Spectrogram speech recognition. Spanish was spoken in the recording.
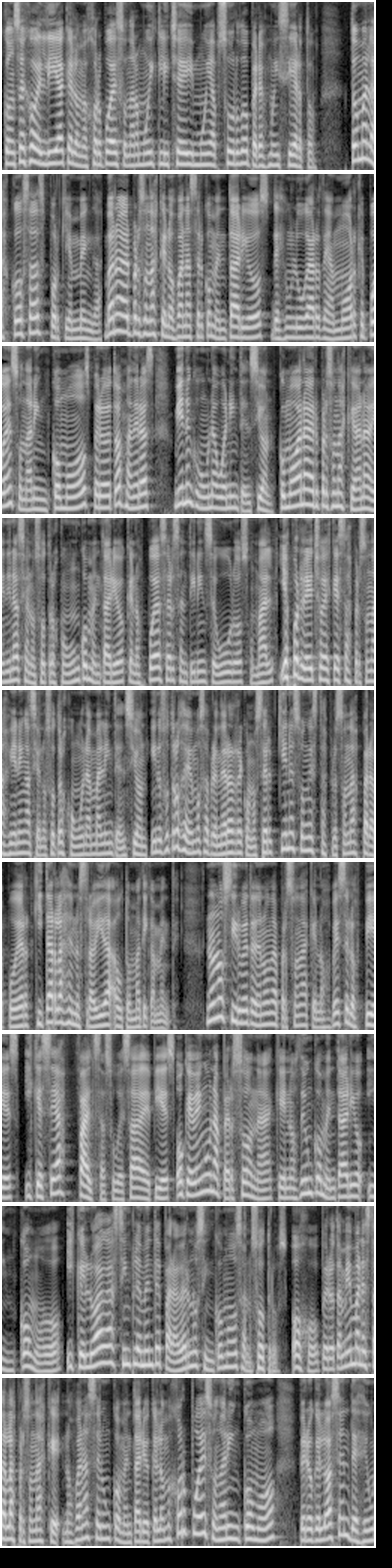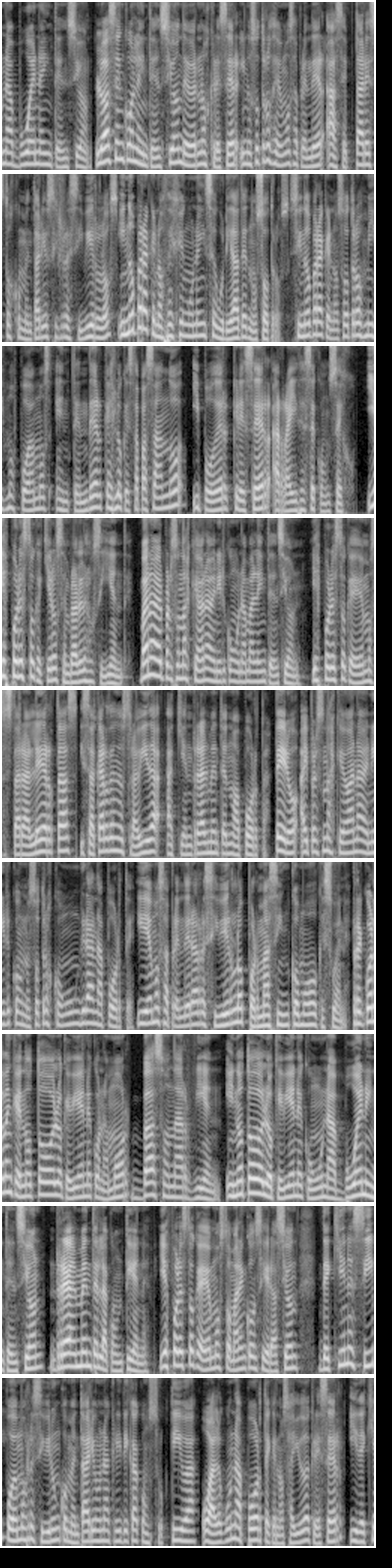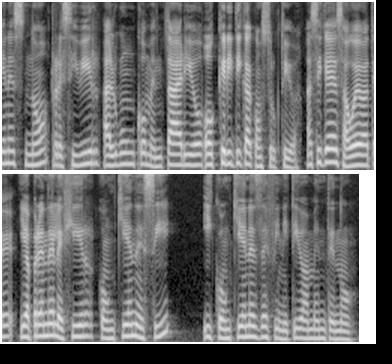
Consejo del día que a lo mejor puede sonar muy cliché y muy absurdo, pero es muy cierto. Toma las cosas por quien venga. Van a haber personas que nos van a hacer comentarios desde un lugar de amor que pueden sonar incómodos, pero de todas maneras vienen con una buena intención. Como van a haber personas que van a venir hacia nosotros con un comentario que nos puede hacer sentir inseguros o mal, y es por el hecho de que estas personas vienen hacia nosotros con una mala intención, y nosotros debemos aprender a reconocer quiénes son estas personas para poder quitarlas de nuestra vida automáticamente. No nos sirve tener una persona que nos bese los pies y que sea falsa su besada de pies, o que venga una persona que nos dé un comentario incómodo y que lo haga simplemente para vernos incómodos a nosotros. Ojo, pero también van a estar las personas que nos van a hacer un comentario que a lo mejor puede sonar incómodo, pero que lo hacen desde una buena intención. Lo hacen con la intención de vernos crecer y nosotros debemos aprender a aceptar estos comentarios y recibirlos, y no para que nos dejen una inseguridad en nosotros, sino para que nosotros mismos podamos entender qué es lo que está pasando y poder poder crecer a raíz de ese consejo. Y es por esto que quiero sembrarles lo siguiente. Van a haber personas que van a venir con una mala intención, y es por esto que debemos estar alertas y sacar de nuestra vida a quien realmente no aporta. Pero hay personas que van a venir con nosotros con un gran aporte, y debemos aprender a recibirlo por más incómodo que suene. Recuerden que no todo lo que viene con amor va a sonar bien, y no todo lo que viene con una buena intención realmente la contiene. Y es por esto que debemos tomar en consideración de quienes sí podemos recibir un comentario, una crítica constructiva o algún aporte que nos ayude a crecer, y de quienes no recibir algún comentario o crítica constructiva. Así que desahuévate y aprende a elegir con quiénes sí y con quienes definitivamente no.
